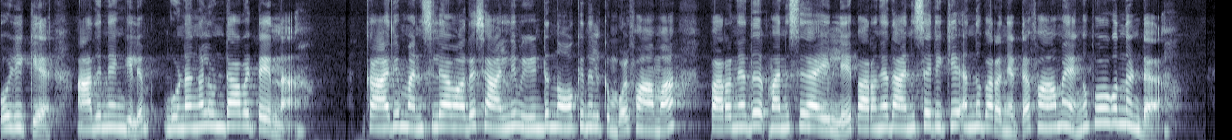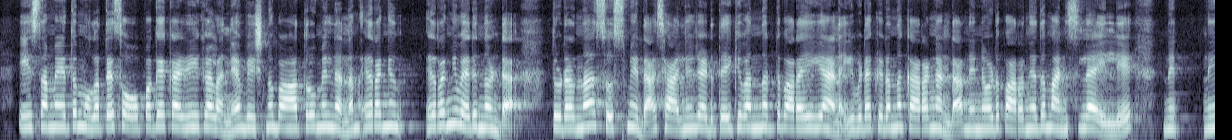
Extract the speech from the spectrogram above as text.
ഒഴിക്ക്. അതിനെങ്കിലും ഗുണങ്ങൾ ഉണ്ടാവട്ടെ എന്ന്. കാര്യം മനസ്സിലാവാതെ ശാലിനി വീണ്ടും നോക്കി നിൽക്കുമ്പോൾ ഫാമ പറഞ്ഞത് മനസ്സിലായില്ലേ? പറഞ്ഞത് അനുസരിക്ക് എന്ന് പറഞ്ഞിട്ട് ഫാമ അങ്ങ് പോകുന്നുണ്ട്. ഈ സമയത്ത് മുഖത്തെ സോപ്പൊക്കെ കഴുകിക്കളഞ്ഞ് വിഷ്ണു ബാത്റൂമിൽ നിന്നും ഇറങ്ങി ഇറങ്ങി വരുന്നുണ്ട്. തുടർന്ന് സുസ്മിത ശാലിനിയുടെ അടുത്തേക്ക് വന്നിട്ട് പറയുകയാണ് ഇവിടെ കിടന്ന് കറങ്ങണ്ട. നിന്നോട് പറഞ്ഞത് മനസ്സിലായില്ലേ? നീ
